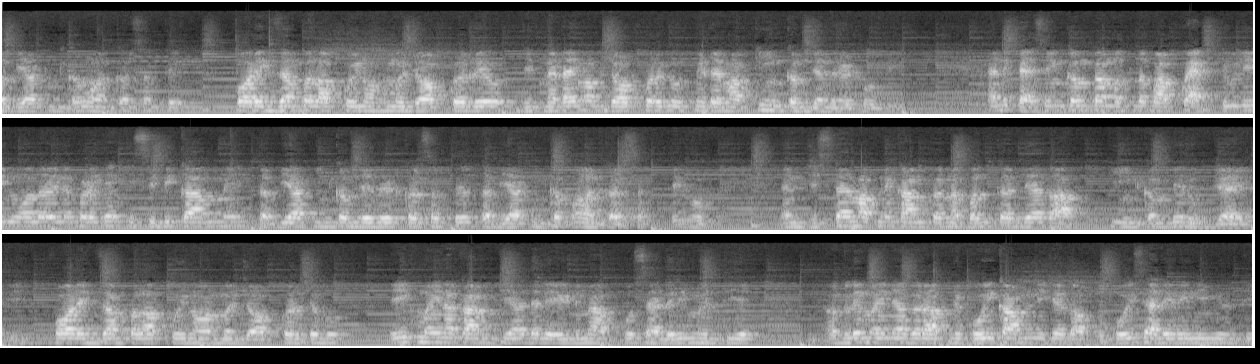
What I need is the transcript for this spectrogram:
तभी आप इनकम अर्न कर सकते हो. फॉर एग्ज़ाम्पल आप कोई नॉर्मल जॉब कर रहे हो. जितना टाइम आप जॉब करोगे, उतने टाइम आपकी इनकम जनरेट होगी. एंड पैसे इनकम का मतलब आपको एक्टिवली इन्वॉल्व रहना पड़ेगा किसी भी काम में, तभी आप इनकम जनरेट कर सकते हो, तभी आप इनकम अर्न कर सकते हो। एंड जिस टाइम आपने काम करना बंद कर दिया तो आपकी इनकम भी रुक जाएगी। फॉर एग्ज़ाम्पल आप कोई नॉर्मल जॉब करते हो, एक महीना काम किया देन एंड में आपको सैलरी मिलती है। अगले महीने अगर आपने कोई काम नहीं किया तो आपको कोई सैलरी नहीं मिलती।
